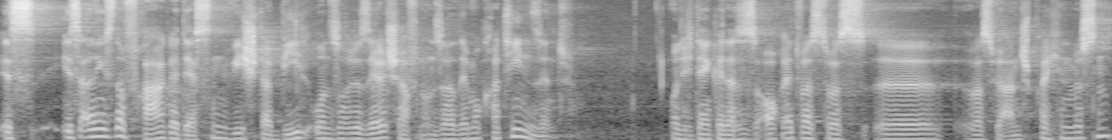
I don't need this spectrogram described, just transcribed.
Es ist allerdings eine Frage dessen, wie stabil unsere Gesellschaften, unsere Demokratien sind. Und ich denke, das ist auch etwas, was, äh, was wir ansprechen müssen.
